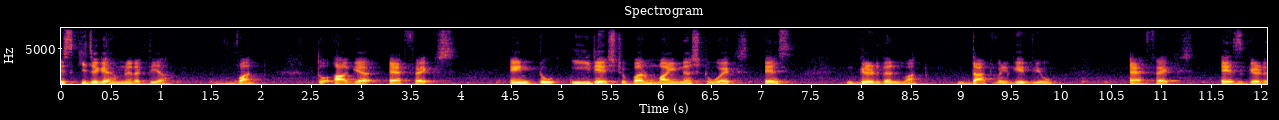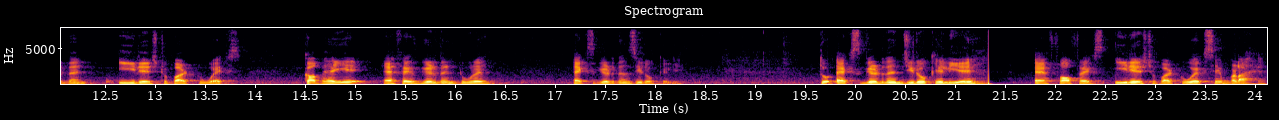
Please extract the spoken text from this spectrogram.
इसकी जगह हमने रख दिया वन तो आ गया F X into E raised to power minus two X is greater than one that will give you F X is greater than E raise to power two X कब है ये F X greater than two X greater than zero के लिए. तो एक्स ग्रेटर देन ज़ीरो के लिए F of X E raise to power two X से बड़ा है.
